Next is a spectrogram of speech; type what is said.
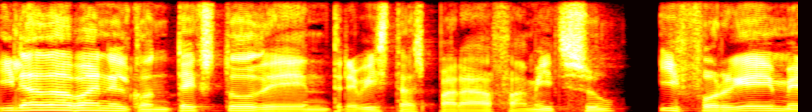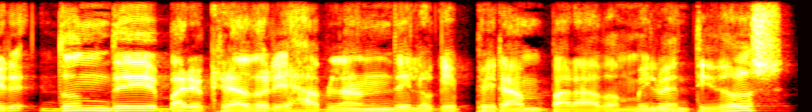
y la daba en el contexto de entrevistas para Famitsu y 4Gamer, donde varios creadores hablan de lo que esperan para 2022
